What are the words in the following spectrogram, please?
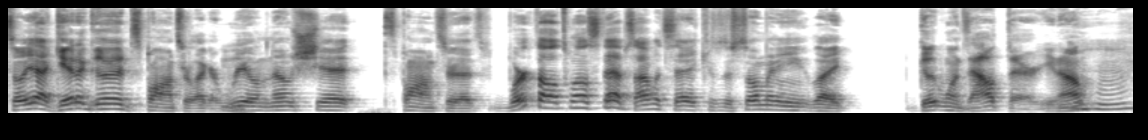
so yeah, get a good sponsor, like a real no shit sponsor that's worked all twelve steps. I would say because there's so many like good ones out there, you know. Mm-hmm.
